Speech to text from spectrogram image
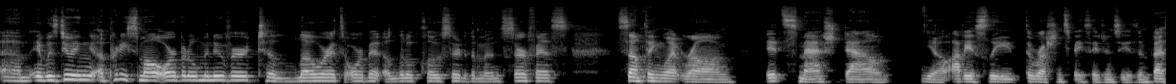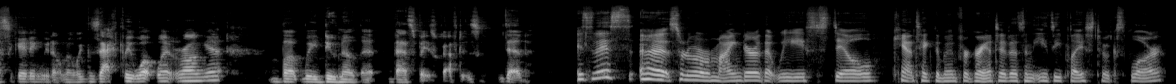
um, it was doing a pretty small orbital maneuver to lower its orbit a little closer to the moon's surface. Something went wrong. It smashed down you know, obviously the Russian Space Agency is investigating. We don't know exactly what went wrong yet, but we do know that that spacecraft is dead. Is this uh, sort of a reminder that we still can't take the moon for granted as an easy place to explore?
